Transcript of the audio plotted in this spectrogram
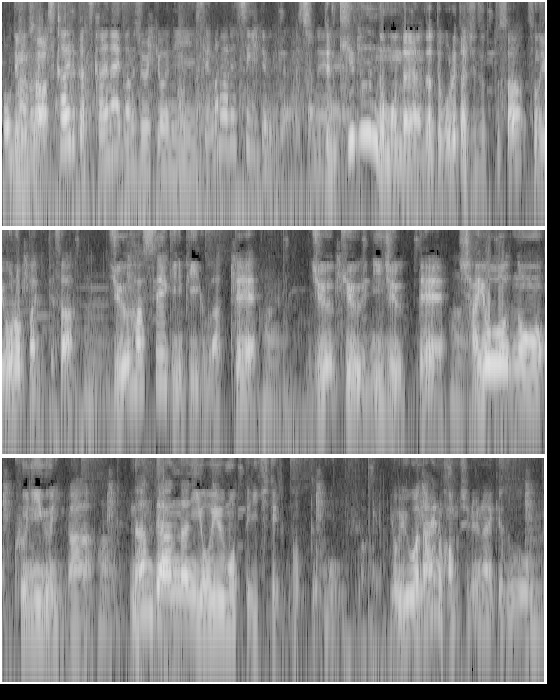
おでもさ使えるか使えないかの状況に迫られすぎてるんじゃないですかね。でも気分の問題なのだって俺たちずっとさそのヨーロッパに行ってさ、うん。18世紀にピークがあってはい1920ってはい。社用の国々がはい。なんであんなに余裕持って生きてるのって思うわけ。余裕はないのかもしれないけど、うん。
